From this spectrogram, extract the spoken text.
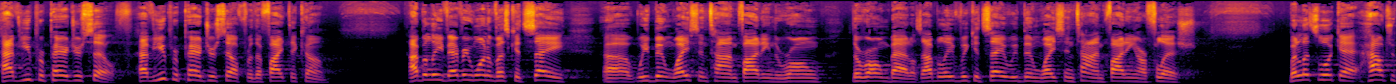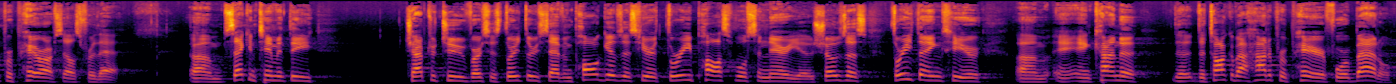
Have you prepared yourself? Have you prepared yourself for the fight to come? I believe every one of us could say uh, we've been wasting time fighting the wrong, the wrong battles. I believe we could say we've been wasting time fighting our flesh. But let's look at how to prepare ourselves for that. Um, 2 Timothy chapter 2, verses 3 through 7, Paul gives us here three possible scenarios, shows us three things here, um, and, and kind of to talk about how to prepare for a battle.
